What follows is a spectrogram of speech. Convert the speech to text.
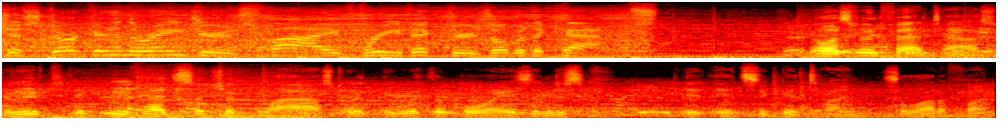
Shesterkin and the Rangers, 5-3 victors over the Caps. Oh, it's been fantastic. We've, we've had such a blast with, with the boys, and just it, it's a good time. It's a lot of fun.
